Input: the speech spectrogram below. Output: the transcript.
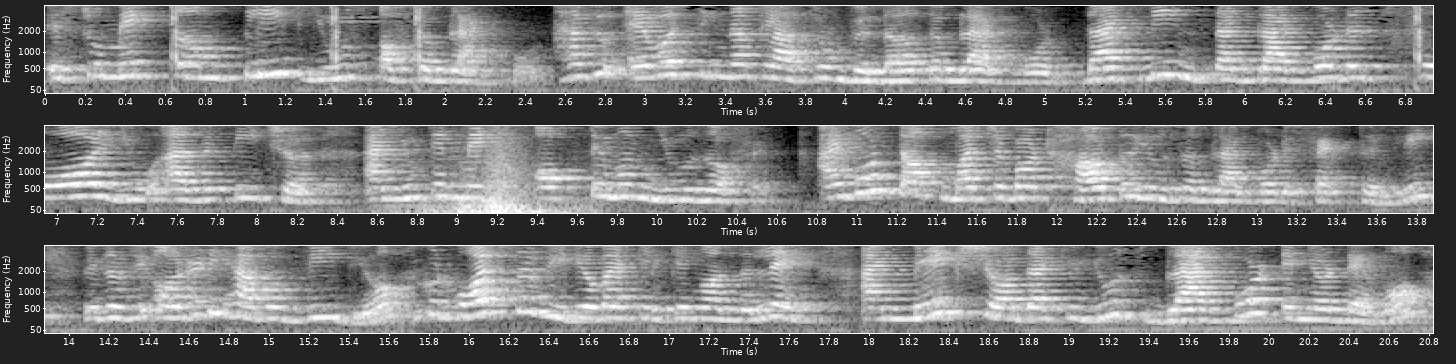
is to make complete use of the blackboard. Have you ever seen a classroom without the blackboard? That means that blackboard is for you as a teacher and you can make optimum use of it. I won't talk much about how to use a blackboard effectively because we already have a video. You could watch the video by clicking on the link and make sure that you use blackboard in your demo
